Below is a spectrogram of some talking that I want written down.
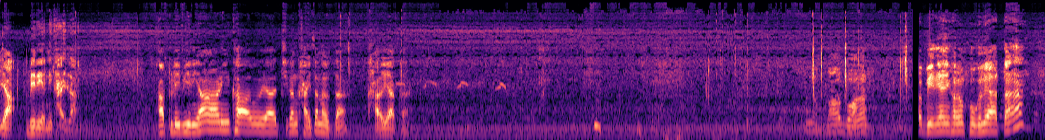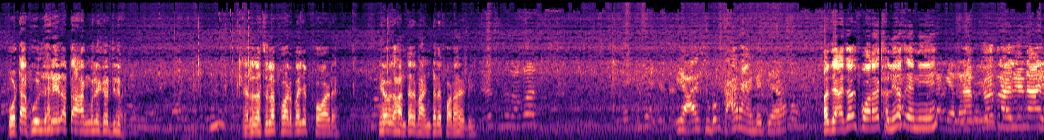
या बिर्याणी खायला. आपली बिर्याणी खाऊया. चिकन खायचा नव्हता. खाऊया आता. बिर्याणी खाऊन फुगले आता. पोटा फुल झाले आता आंघोळे करतील. त्याला तुला फॉड पाहिजे फॉड. हे भांडतात भांडतात फॉडासाठी. शुभम काय रांडेच्या आज याच्याच पोरा खाली ना त्यांनी. राहिली नाही.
